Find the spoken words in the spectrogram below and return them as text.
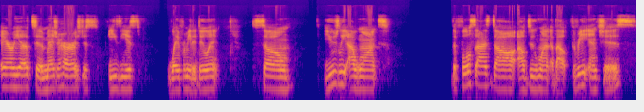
area to measure her. It's just easiest way for me to do it. So usually I want the full size doll, I'll do one about three inches.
